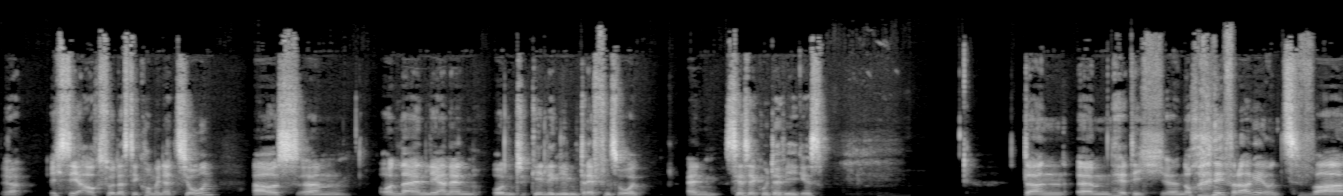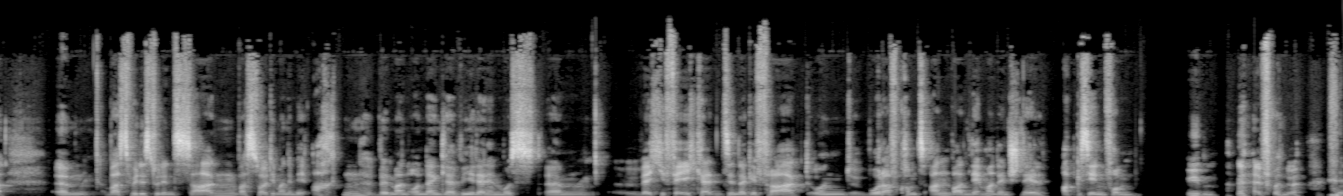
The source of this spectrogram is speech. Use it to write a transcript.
Ja, ich sehe auch so, dass die Kombination aus ähm, Online-Lernen und gelegentlichem Treffen so ein sehr, sehr guter Weg ist. Dann ähm, hätte ich äh, noch eine Frage und zwar, ähm, was würdest du denn sagen, was sollte man denn beachten, wenn man Online-Klavier lernen muss? Ähm, welche Fähigkeiten sind da gefragt und worauf kommt es an? Wann lernt man denn schnell? Abgesehen vom Üben, einfach nur.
